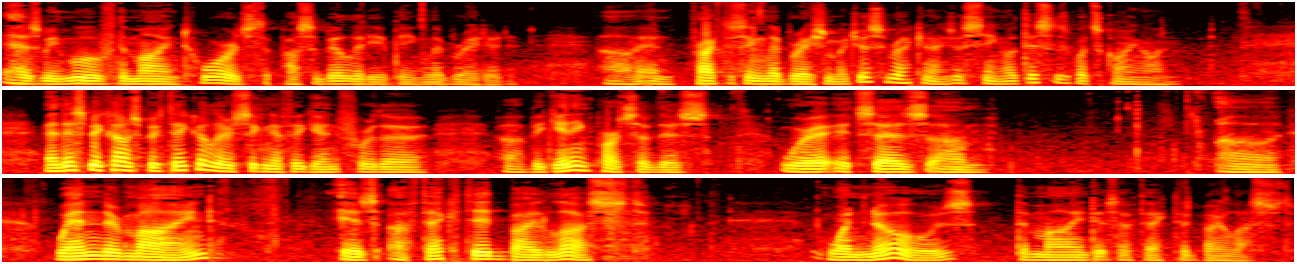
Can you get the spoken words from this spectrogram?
as we move the mind towards the possibility of being liberated. Uh, and practicing liberation by just recognizing, just seeing, oh, this is what's going on. And this becomes particularly significant for the uh, beginning parts of this, where it says, um, uh, when the mind is affected by lust, one knows the mind is affected by lust.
